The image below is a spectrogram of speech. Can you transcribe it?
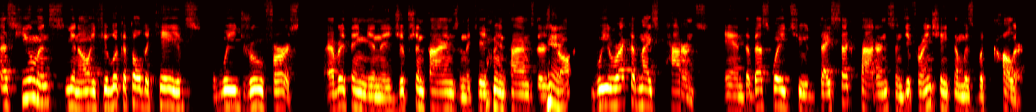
As humans, you know, if you look at all the caves, we drew first. Everything in the Egyptian times and the caveman times, there's yeah. we recognize patterns. And the best way to dissect patterns and differentiate them is with color.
